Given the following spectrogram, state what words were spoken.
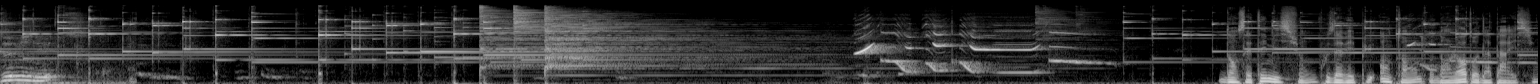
deux minutes. Dans cette émission, vous avez pu entendre, dans l'ordre d'apparition,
